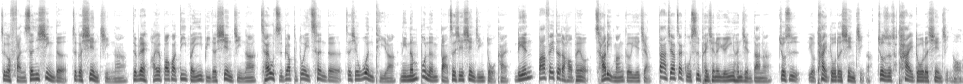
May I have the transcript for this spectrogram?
这个反身性的这个陷阱啊，对不对？还有包括低本一笔的陷阱啊，财务指标不对称的这些问题啦，你能不能把这些陷阱躲开？连巴菲特的好朋友查理芒格也讲，大家在股市赔钱的原因很简单啊，就是有太多的陷阱啊，就是太多的陷阱哦。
